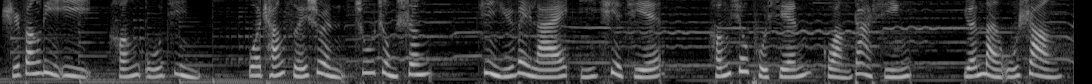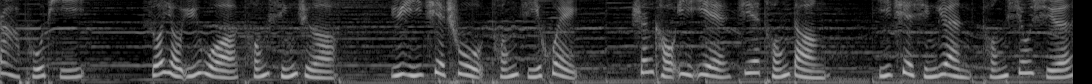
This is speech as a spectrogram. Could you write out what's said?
十方利益恒无尽。我常随顺诸众生，尽于未来一切劫，恒修普贤广大行，圆满无上大菩提。所有与我同行者。于一切处同集会，身口意业皆同等，一切行愿同修学，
